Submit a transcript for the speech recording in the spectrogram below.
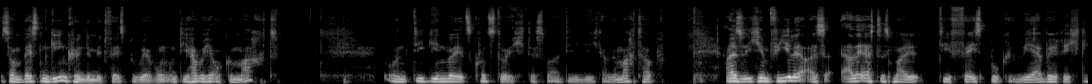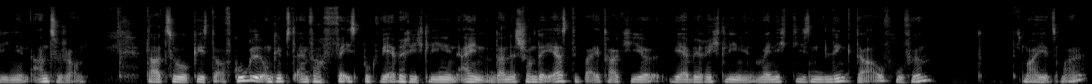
so am besten gehen könnte mit Facebook-Werbung. Und die habe ich auch gemacht. Und die gehen wir jetzt kurz durch. Das war die, die ich da gemacht habe. Also ich empfehle als allererstes mal die Facebook-Werberichtlinien anzuschauen. Dazu gehst du auf Google und gibst einfach Facebook-Werberichtlinien ein. Und dann ist schon der erste Beitrag hier Werberichtlinien. Und wenn ich diesen Link da aufrufe, das mache ich jetzt mal,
